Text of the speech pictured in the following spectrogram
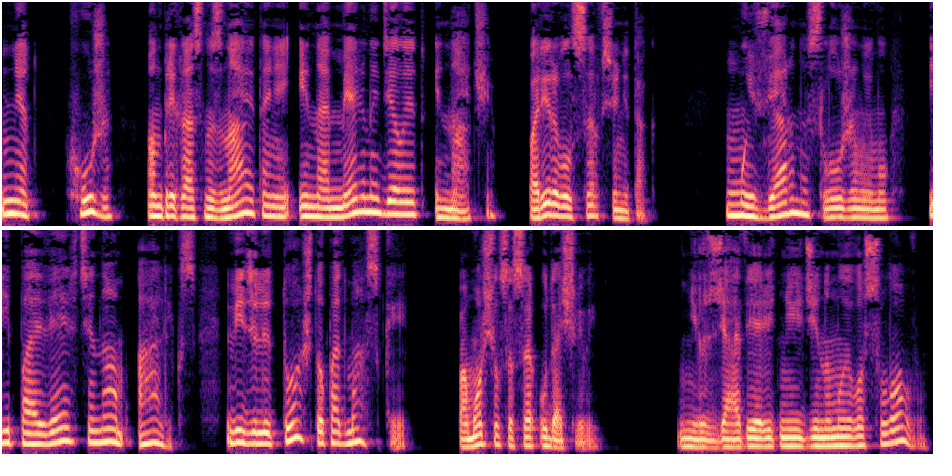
Нет, хуже, он прекрасно знает о ней и намеренно делает иначе», — парировал сэр все не так. «Мы верно служим ему, и поверьте нам, Алекс, видели то, что под маской». Поморщился сэр удачливый. «Нельзя верить ни единому его слову».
